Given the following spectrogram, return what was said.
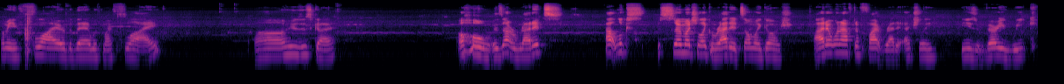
Let me fly over there with my fly. Uh, who's this guy? Oh, is that Raditz? That looks so much like Raditz, oh my gosh. I don't want to have to fight Raditz, actually. He's very weak.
